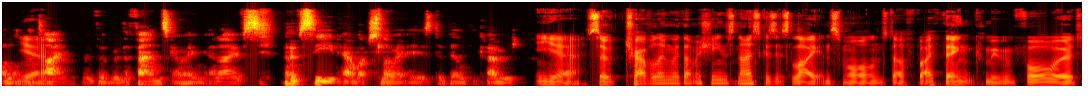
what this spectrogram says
a lot Yeah. of the time with the with the fans going, and I've I've seen how much slower it is to build the code. Yeah, so traveling with that machine's nice because it's light and small and stuff. But I think moving forward,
